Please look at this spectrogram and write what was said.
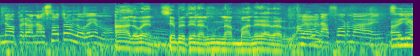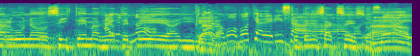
No, pero nosotros lo vemos. ah, lo ven. Siempre tienen alguna manera de verlo. Alguna forma. eh, si Hay no- algunos sistemas de Hay- ATP, no, hay... Claro, Claro. vos, vos te adherís a. Que tenés acceso. a donde Ah, sea y-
